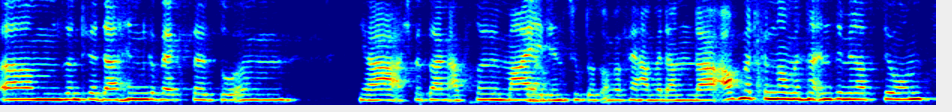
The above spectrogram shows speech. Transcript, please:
ähm, sind wir dahin gewechselt, so im, ja, ich würde sagen April, Mai, ja. den Zyklus ungefähr haben wir dann da auch mitgenommen mit einer Insemination.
